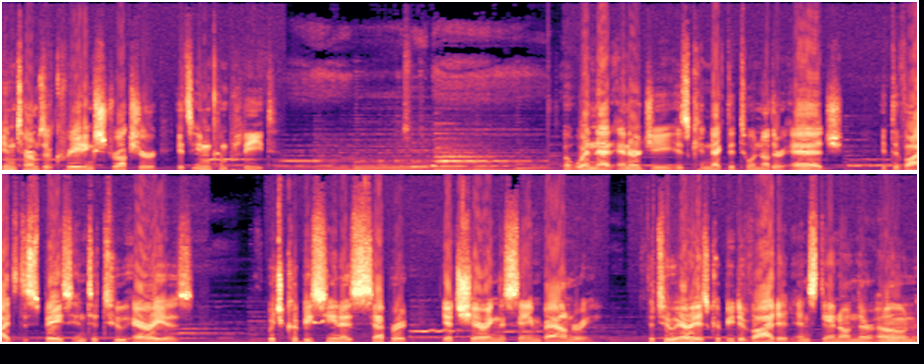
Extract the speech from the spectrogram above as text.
In terms of creating structure, it's incomplete. But when that energy is connected to another edge, it divides the space into two areas, which could be seen as separate yet sharing the same boundary. The two areas could be divided and stand on their own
